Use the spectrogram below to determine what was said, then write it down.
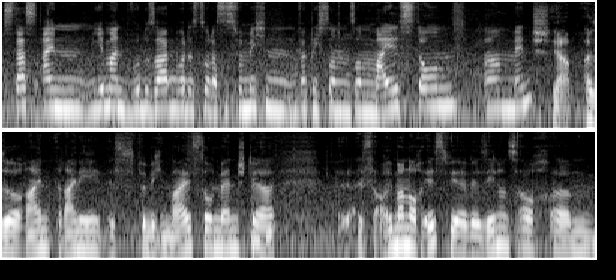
Ist das ein jemand, wo du sagen würdest, so, das ist für mich ein, wirklich so ein, so ein Milestone-Mensch? Äh, ja, also Rein, Reini ist für mich ein Milestone-Mensch, der mhm. es auch immer noch ist. Wir, wir sehen uns auch ähm,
